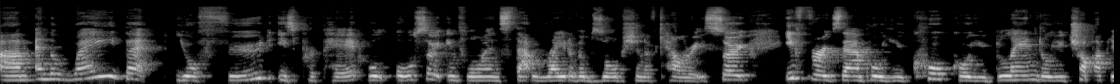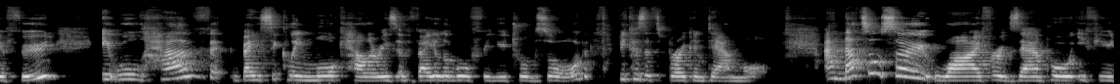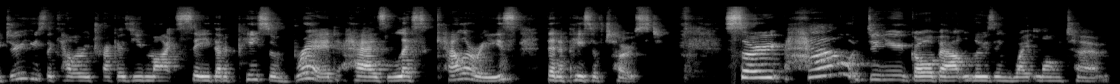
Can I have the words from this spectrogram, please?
Um, and the way that your food is prepared will also influence that rate of absorption of calories. So, if, for example, you cook or you blend or you chop up your food, it will have basically more calories available for you to absorb because it's broken down more. And that's also why, for example, if you do use the calorie trackers, you might see that a piece of bread has less calories than a piece of toast. So, how do you go about losing weight long term?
